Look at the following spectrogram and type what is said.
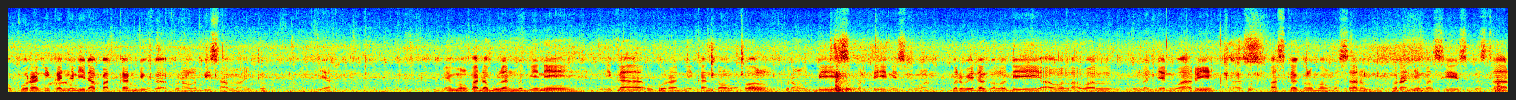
ukuran ikan yang didapatkan juga kurang lebih sama itu. Ya memang pada bulan begini ikan ukuran ikan tongkol kurang lebih seperti ini semua. Berbeda kalau di awal-awal bulan Januari pasca gelombang besar ukurannya masih sebesar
